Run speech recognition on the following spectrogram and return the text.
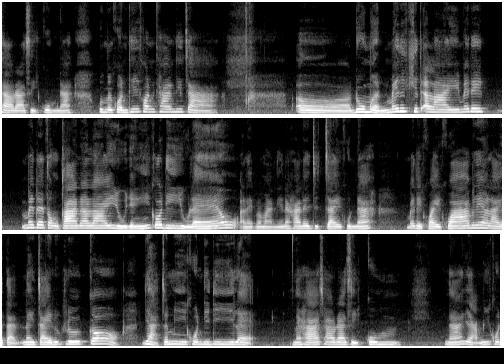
ชาวราศีกุมนะ คุณเป็นคนที่ค่อนข้างที่จะเอ่อดูเหมือนไม่ได้คิดอะไรไม่ได้ไม่ได้ต้องการอะไรอยู่อย่างนี้ก็ดีอยู่แล้วอะไรประมาณนี้นะคะ ในจิตใจคุณนะ ไม่ได้ไขว่คว้าไม่ได้อะไร แต่ในใจลึกๆก็อยากจะมีคนดีๆ แหละ นะคะ ชาวราศีกุมนะอยากมีคน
